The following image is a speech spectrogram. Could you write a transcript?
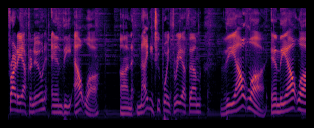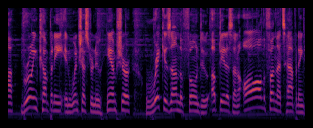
Friday afternoon, and The Outlaw on 92.3 FM. The Outlaw and The Outlaw Brewing Company in Winchester, New Hampshire. Rick is on the phone to update us on all the fun that's happening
